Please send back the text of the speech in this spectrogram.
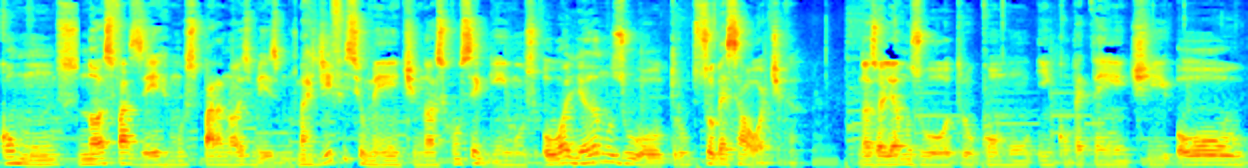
comuns nós fazermos para nós mesmos, mas dificilmente nós conseguimos ou olhamos o outro sob essa ótica nós olhamos o outro como incompetente ou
